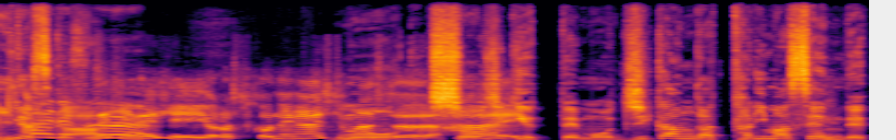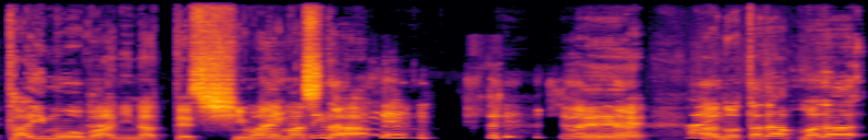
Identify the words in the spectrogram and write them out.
いいいですか、はいぜひぜひよろしくお願いしまもす。う正直言ってもう時間が足りませんでタイムオーバーになってしまいました。はいすいません失礼しました。ええはいあのただまだ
